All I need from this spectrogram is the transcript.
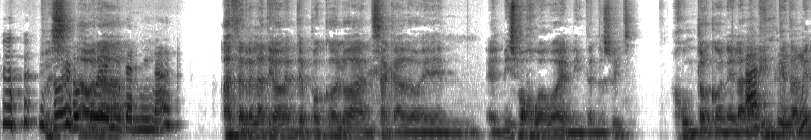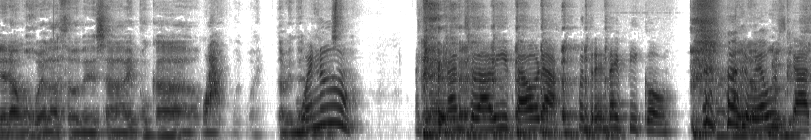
Pues no lo pude ni terminar. Hace relativamente poco lo han sacado en el mismo juego en Nintendo Switch, junto con el ¿Ah, Aladdin, que también era un juegazo de esa época. bueno, aquí me engancho David ahora, con treinta y pico. lo voy a buscar.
